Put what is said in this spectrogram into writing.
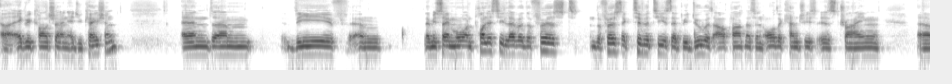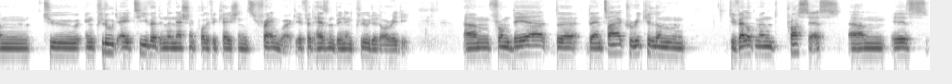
uh, agriculture and education. And um, the um, let me say more on policy level, the first the first activities that we do with our partners in all the countries is trying um, to include a TVET in the national qualifications framework if it hasn't been included already. Um, from there, the, the entire curriculum development process um, is,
